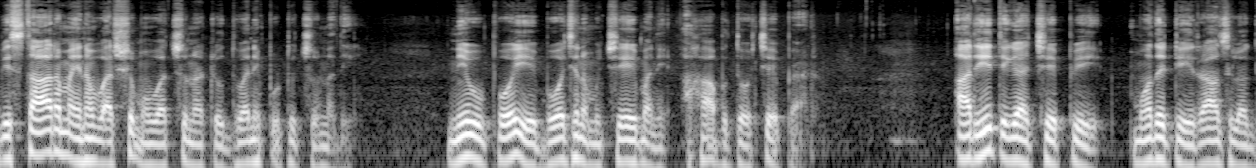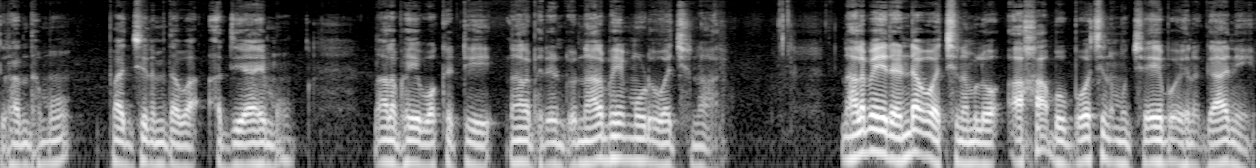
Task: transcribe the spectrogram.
విస్తారమైన వర్షము వచ్చునట్లు ధ్వని పుట్టుచున్నది. నీవు పోయి భోజనము చేయమని అహాబుతో చెప్పాడు. ఆ రీతిగా చెప్పి మొదటి రాజుల గ్రంథము పద్దెనిమిదవ అధ్యాయము నలభై ఒకటి నలభై రెండు నలభై మూడు వచనాలు. నలభై రెండవ వచనంలో అహాబు భోజనము చేయబోయిన కానీ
